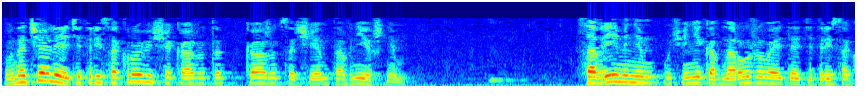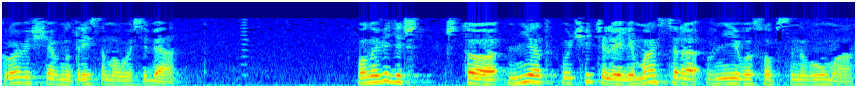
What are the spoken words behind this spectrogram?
Вначале эти три сокровища кажутся, кажутся чем-то внешним. Со временем ученик обнаруживает эти три сокровища внутри самого себя – он увидит, что нет учителя или мастера вне его собственного ума.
